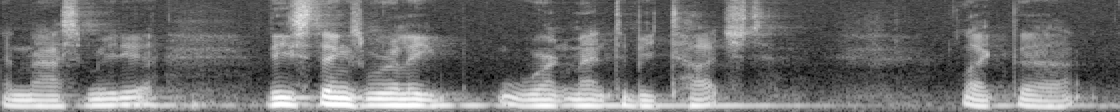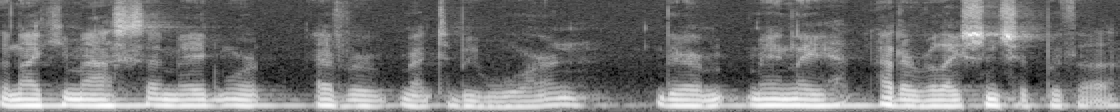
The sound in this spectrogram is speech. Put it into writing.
and mass media, these things really weren't meant to be touched like the, the Nike masks I made weren't ever meant to be worn. They're mainly had a relationship with a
